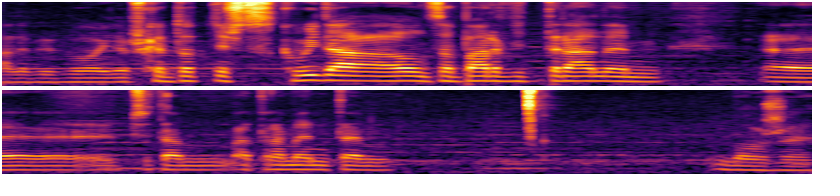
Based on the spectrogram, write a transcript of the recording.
Ale by było, i na przykład dotkniesz squida, a on zabarwi tranem, e, czy tam atramentem. Może.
